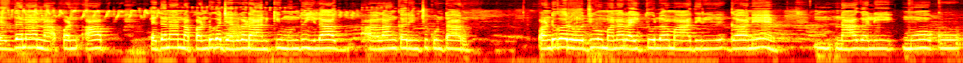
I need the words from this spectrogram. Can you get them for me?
పెద్దనాన్న పం ఆ పెద్దనాన్న పండుగ జరగడానికి ముందు ఇలా అలంకరించుకుంటారు. పండుగ రోజు మన రైతుల మాదిరిగానే నాగలి మోకు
